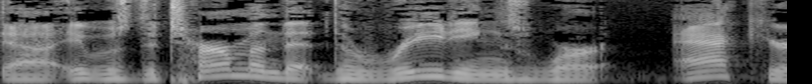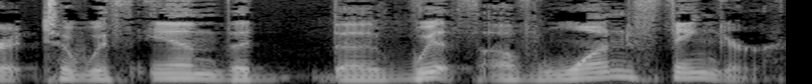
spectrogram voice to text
uh, it was determined that the readings were accurate to within the, the width of one finger.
